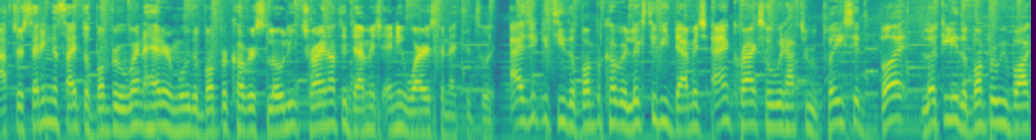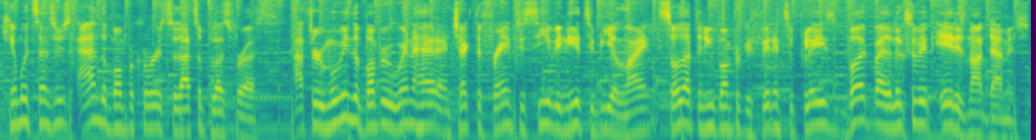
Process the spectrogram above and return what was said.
After setting aside the bumper, we went ahead and removed the bumper cover slowly, trying not to damage any wires connected to it. As you can see, the bumper cover looks to be damaged and cracked, so we'd have to replace it, but luckily the bumper we bought came with sensors and the bumper cover, so that's a plus for us. After removing the bumper, we went ahead and checked the frame to see if it needed to be aligned so that the new bumper could fit into place, but by the looks of it, it is not damaged.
